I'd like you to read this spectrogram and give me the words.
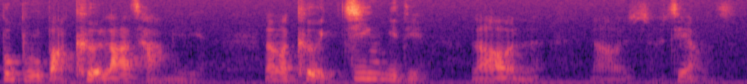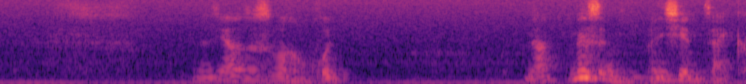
不如把课拉长一点，那么课精一点，然后呢，然后这样子，那这样子是不是很混？那那是你们现在可。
